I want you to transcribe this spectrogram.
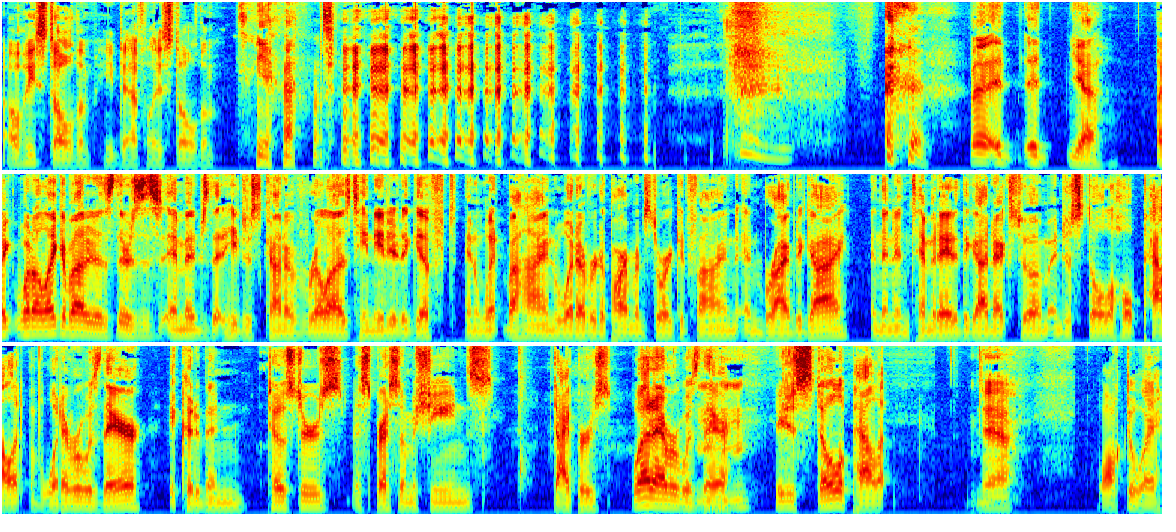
Oh, he stole them. He definitely stole them. yeah. but it, it, yeah. Like what I like about it is there's this image that he just kind of realized he needed a gift and went behind whatever department store he could find and bribed a guy and then intimidated the guy next to him and just stole a whole pallet of whatever was there. It could have been toasters, espresso machines, diapers, whatever was there. Mm-hmm. He just stole a pallet, Yeah. walked away.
